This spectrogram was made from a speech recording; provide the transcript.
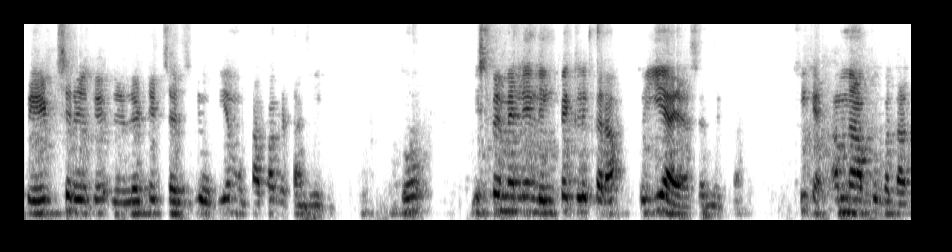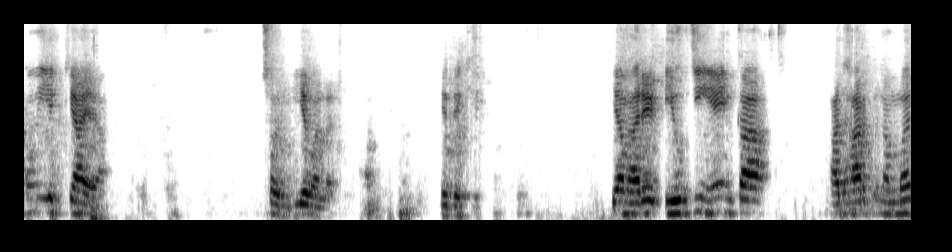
पेट से रिलेटेड सर्जरी होती है, मोटापा घटाने की। तो इस पे मैंने लिंक पे क्लिक करा तो ये आया सर मेरे पास। ठीक है, अब मैं आपको बताता हूँ, ये क्या आया। सॉरी ये वाला। ये देखिए। ये हमारे ट्यूब जी हैं, इनका Aadhaar number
